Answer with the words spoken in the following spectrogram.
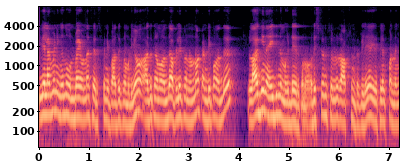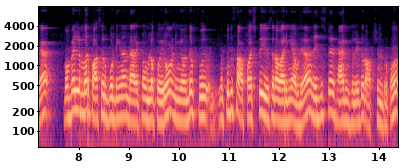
இது எல்லாமே நீங்கள் வந்து ஒன் பை ஒன்னாக சர்ச் பண்ணி பார்த்துக்க முடியும். அதுக்கு நம்ம வந்து அப்ளை பண்ணணும்னா கண்டிப்பாக வந்து லாகின் ஐடி நம்மகிட்ட இருக்கணும். ரிஜிஸ்டர்னு சொல்லி ஒரு ஆப்ஷன் இருக்கு இல்லையா? இதை கிளிக் பண்ணுங்கள் மொபைல் நம்பர் பாஸ்வேர்டு போட்டிங்கன்னா டேரெக்டாக உள்ளே போயிடும் நீங்கள் வந்து புதுசாக ஃபஸ்ட்டு யூஸராக வரீங்க அப்படின்னா ரெஜிஸ்டர் ஹேர்னு சொல்லிட்டு ஒரு ஆப்ஷன் இருக்கும்.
